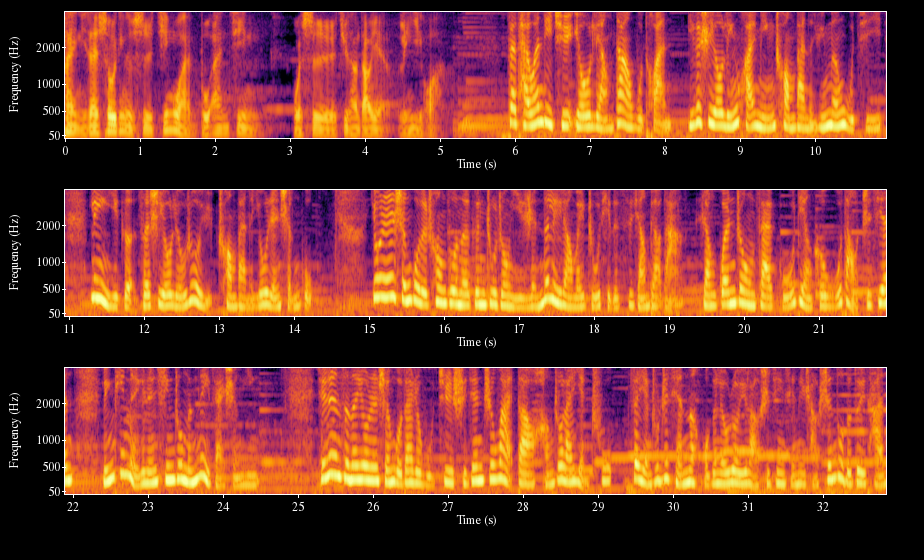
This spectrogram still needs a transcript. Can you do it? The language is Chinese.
嗨，你在收听的是《今晚不安静》，我是剧场导演林奕华。在台湾地区有两大舞团，一个是由林怀民创办的云门舞集，另一个则是由刘若雨创办的悠人神鼓。悠人神鼓的创作呢，更注重以人的力量为主体的思想表达，让观众在古典和舞蹈之间聆听每个人心中的内在声音。前阵子呢，悠人神谷带着舞剧《时间之外》到杭州来演出。在演出之前呢，我跟刘若雨老师进行了一场深度的对谈，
